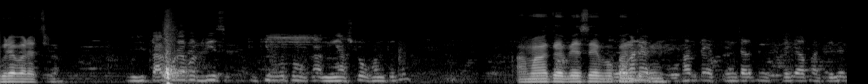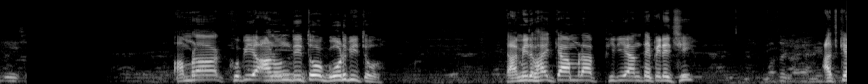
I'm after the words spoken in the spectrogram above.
ঘুরে বেড়াচ্ছিলাম। বুঝি তারপরে আবার বিএসএফ কীভাবে তোমাকে নিয়ে আসলো ওখান থেকে? আমাকে বেসে ওখান থেকে আমরা খুবই আনন্দিত গর্বিত। আমির ভাইকে আমরা ফিরিয়ে আনতে পেরেছি। আজকে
